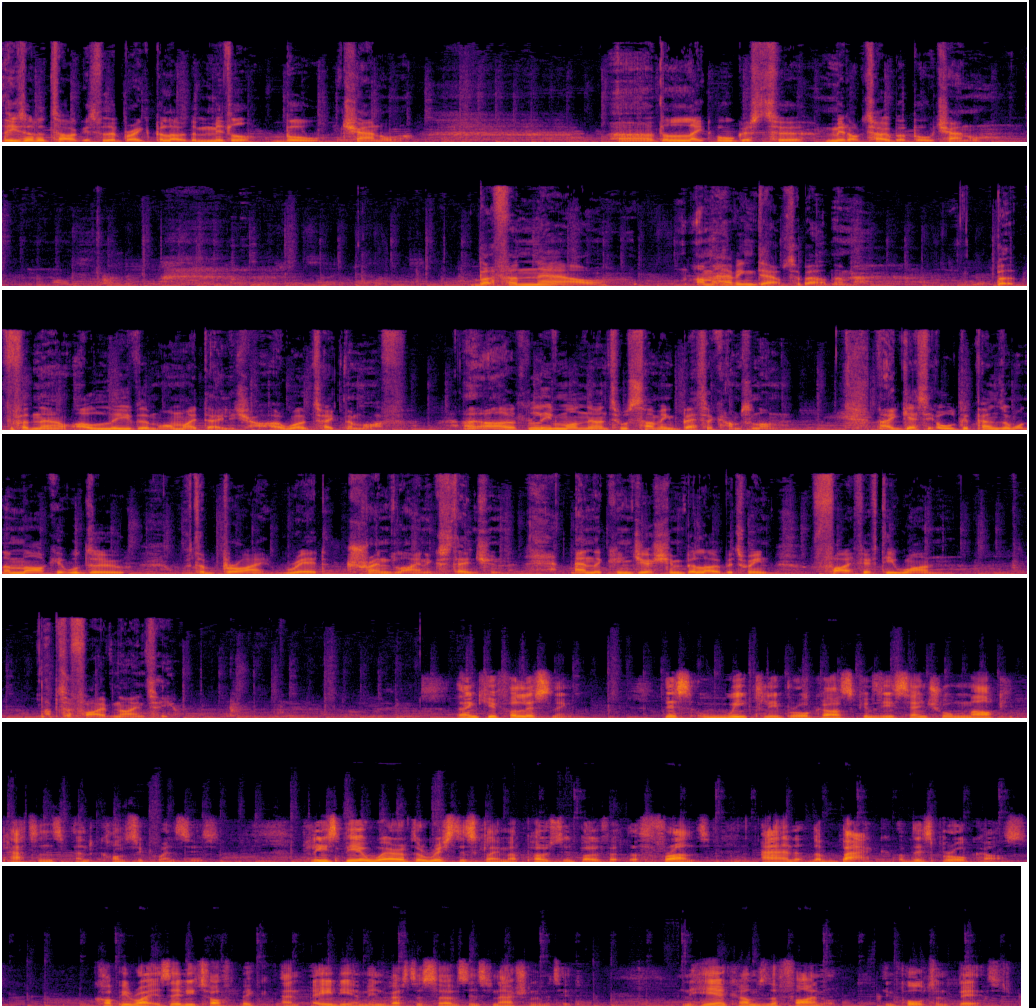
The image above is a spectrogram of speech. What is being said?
These are the targets for the break below the middle bull channel. Uh, the late August to mid-October bull channel. But for now, I'm having doubts about them. But for now, I'll leave them on my daily chart. I won't take them off. I'll leave them on there until something better comes along. I guess it all depends on what the market will do with the bright red trend line extension and the congestion below between 551 up to 590. Thank you for listening. This weekly broadcast gives the essential market patterns and consequences. Please be aware of the risk disclaimer posted both at the front and at the back of this broadcast. Copyright is Eddie Tofpik and ADM Investor Service International Limited. And here comes the final important bit.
